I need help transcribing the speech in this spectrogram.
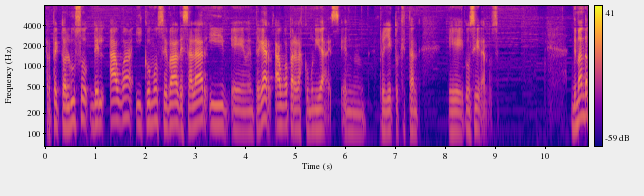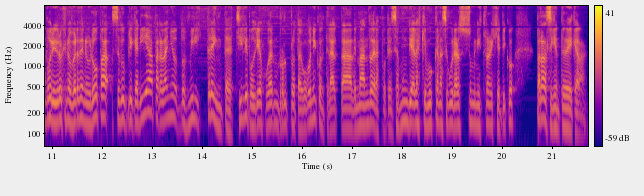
respecto al uso del agua y cómo se va a desalar y eh, entregar agua para las comunidades en proyectos que están eh, considerándose. Demanda por hidrógeno verde en Europa se duplicaría para el año 2030. Chile podría jugar un rol protagónico ante la alta demanda de las potencias mundiales que buscan asegurar su suministro energético para la siguiente década.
